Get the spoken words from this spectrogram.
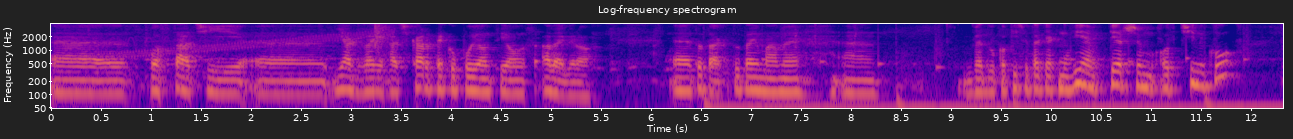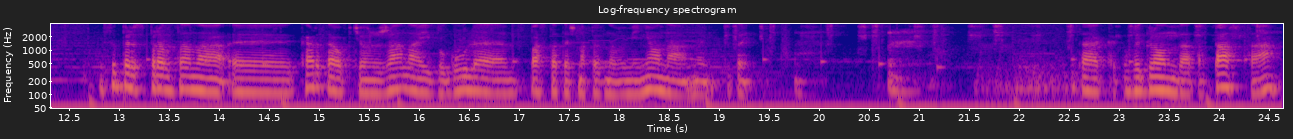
w postaci y, jak zajechać kartę kupując ją z Allegro. E, To tak, tutaj mamy według opisu, tak jak mówiłem w pierwszym odcinku, super sprawdzana karta obciążana i w ogóle pasta też na pewno wymieniona. No i tutaj tak wygląda ta pasta.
